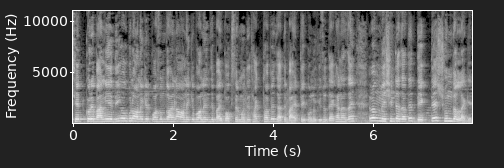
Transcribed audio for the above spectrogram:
সেট করে বানিয়ে দিই। ওগুলো অনেকের পছন্দ হয় না। অনেকে বলেন যে, ভাই বক্সের মধ্যে থাকতে হবে যাতে বাইরে থেকে কোনো কিছু দেখা না যায় এবং মেশিনটা যাতে দেখতে সুন্দর লাগে।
